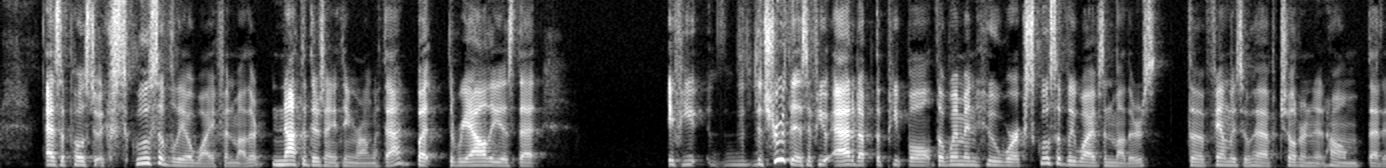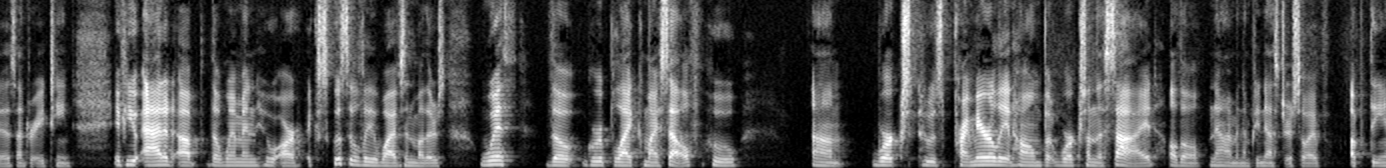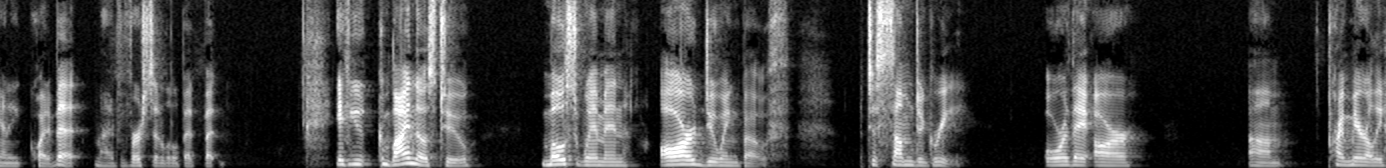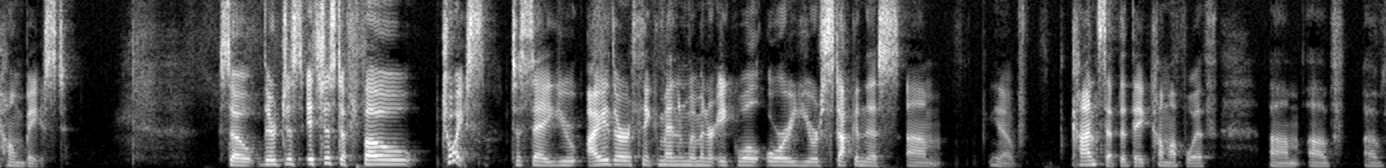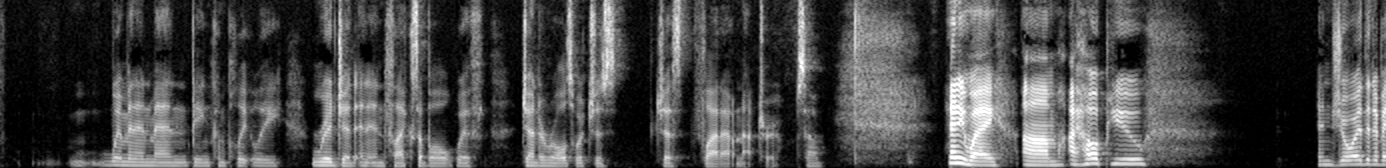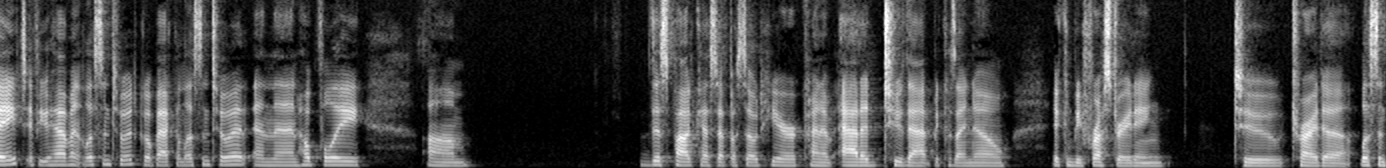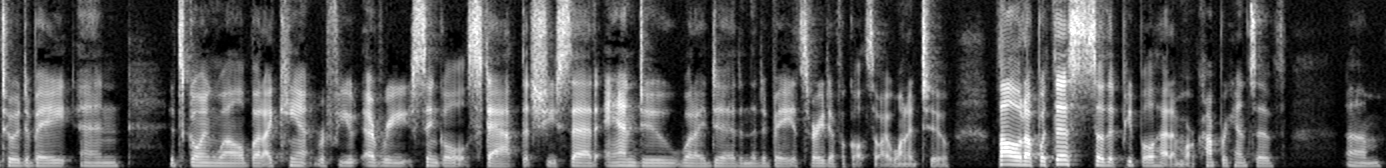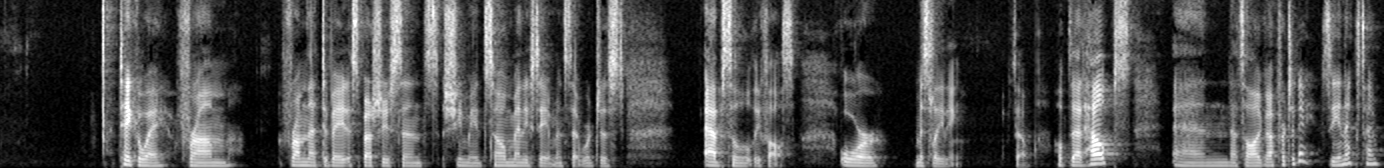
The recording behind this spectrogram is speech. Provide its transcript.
as opposed to exclusively a wife and mother. Not that there's anything wrong with that, but the reality is that if you the truth is if you added up the people the women who were exclusively wives and mothers the families who have children at home that is under 18 if you added up the women who are exclusively wives and mothers with the group like myself who um, works who's primarily at home but works on the side although now i'm an empty nester so i've upped the ante quite a bit i've reversed it a little bit but if you combine those two most women are doing both to some degree, or they are um, primarily home based. So they're just it's just a faux choice to say you either think men and women are equal or you're stuck in this um, you know concept that they come up with um, of of women and men being completely rigid and inflexible with gender roles, which is just flat out not true. So Anyway, um, I hope you enjoy the debate. If you haven't listened to it, go back and listen to it. And then hopefully, um, this podcast episode here kind of added to that because I know it can be frustrating to try to listen to a debate and it's going well, but I can't refute every single stat that she said and do what I did in the debate. It's very difficult. So I wanted to followed up with this so that people had a more comprehensive um, takeaway from from that debate, especially since she made so many statements that were just absolutely false or misleading. So, hope that helps. And that's all I got for today. See you next time.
